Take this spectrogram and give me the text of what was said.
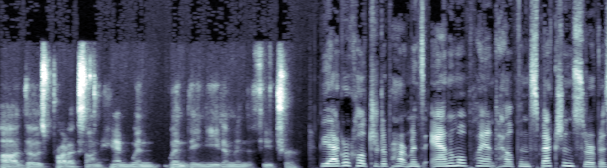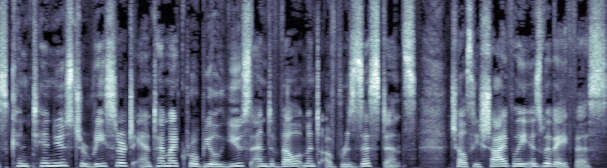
uh, those products on hand when, when they need them in the future. The Agriculture Department's Animal Plant Health Inspection Service continues to research antimicrobial use and development of resistance. Chelsea Shively is with APHIS.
